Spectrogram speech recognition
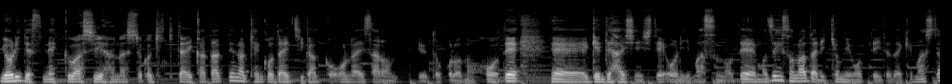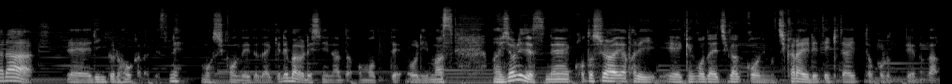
よりですね、詳しい話とか聞きたい方っていうのは健康第一学校オンラインサロンっていうところの方で、えー、限定配信しておりますので、まあ、ぜひそのあたり興味持っていただけましたら、えー、リンクの方からですね、申し込んでいただければ嬉しいなと思っております。まあ、非常にですね、今年はやっぱり、え、健康第一学校にも力入れていきたいところっていうのが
